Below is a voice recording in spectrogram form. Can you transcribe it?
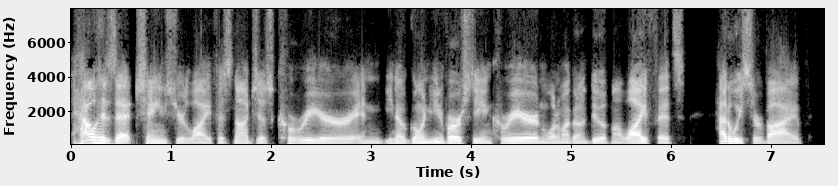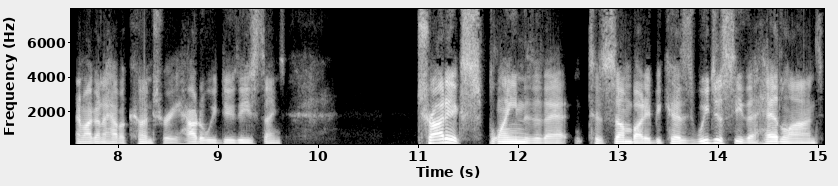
how has that changed your life? It's not just career and you know going to university and career and what am i going to do with my life. It's how do we survive? Am I going to have a country? How do we do these things? Try to explain that to somebody because we just see the headlines.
